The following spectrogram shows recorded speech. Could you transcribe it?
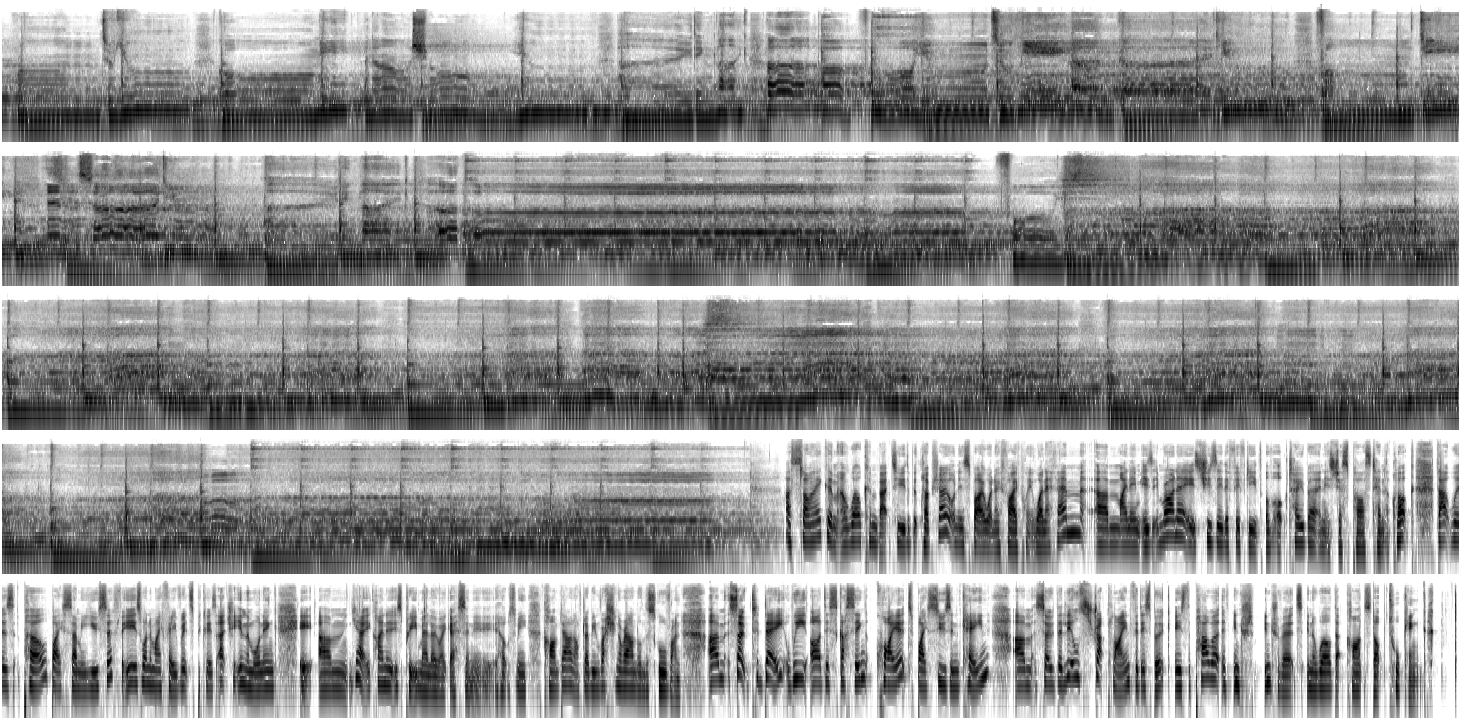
Assalamu alaikum and welcome back to the Book Club Show on Inspire 105.1 FM. Um, my name is Imrana. It's Tuesday, the 15th of October, and it's just past 10 o'clock. That was Pearl by Sami Yusuf. It is one of my favorites because actually in the morning, it um, yeah, it kind of is pretty mellow, I guess, and it, it, helps me calm down after I've been rushing around on the school run. Um, so today we are discussing Quiet by Susan Cain. Um, so the little strapline for this book is The Power of Intro- Introverts in a world that can't stop talking.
